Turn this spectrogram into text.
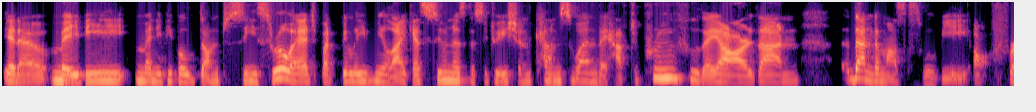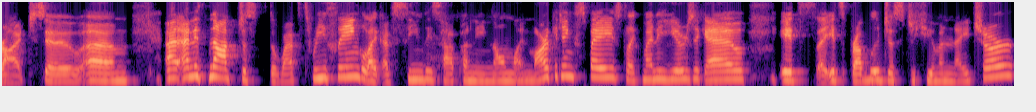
you know, maybe many people don't see through it. But believe me, like as soon as the situation comes when they have to prove who they are, then then the masks will be off, right? So, um, and, and, it's not just the Web3 thing. Like I've seen this happen in online marketing space, like many years ago. It's, it's probably just human nature.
